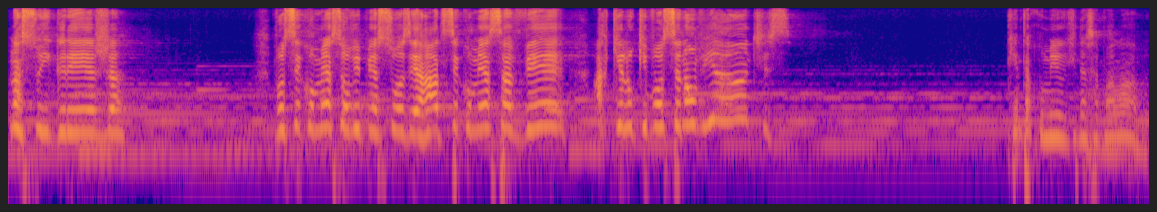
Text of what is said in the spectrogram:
na sua igreja. Você começa a ouvir pessoas erradas, você começa a ver aquilo que você não via antes. Quem está comigo aqui nessa palavra?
